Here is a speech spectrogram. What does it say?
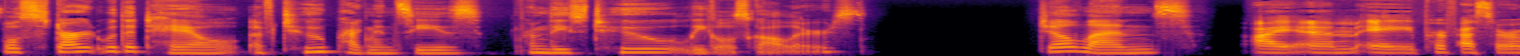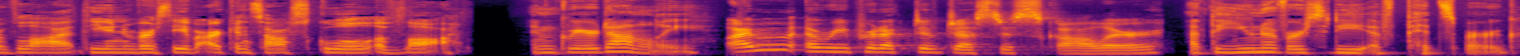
we'll start with a tale of two pregnancies from these two legal scholars. Jill Lens I am a professor of law at the University of Arkansas School of Law. and Greer Donley. I'm a reproductive justice scholar at the University of Pittsburgh.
